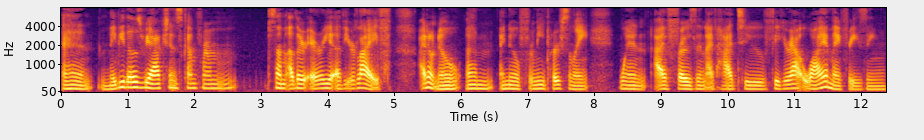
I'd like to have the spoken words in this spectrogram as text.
and maybe those reactions come from some other area of your life. I don't know. Um, I know for me personally, when I've frozen, I've had to figure out why am I freezing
